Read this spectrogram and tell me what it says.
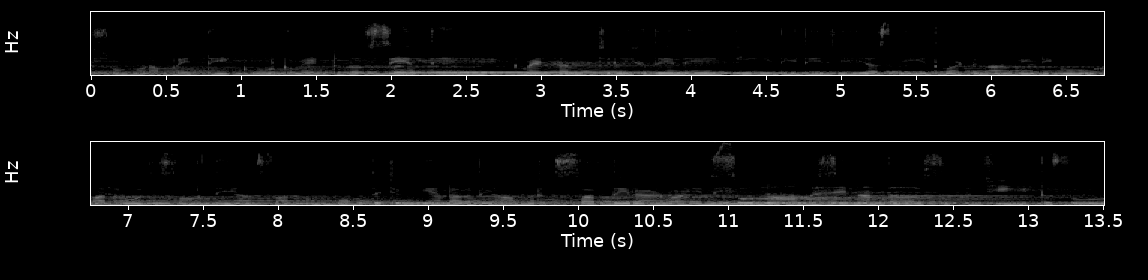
ਸੋ ਹੁਣ ਆਪਾਂ ਇੱਥੇ ਇੱਕ ਹੋਰ ਕਮੈਂਟ ਦੱਸਦੇ ਹਾਂ। ਇੱਥੇ ਕਮੈਂਟਾਂ ਵਿੱਚ ਲਿਖਦੇ ਨੇ ਕਿ ਦੀਦੀ ਜੀ ਅਸੀਂ ਤੁਹਾਡੀਆਂ ਵੀਡੀਓ ਹਰ ਰੋਜ਼ ਸੁਣਦੇ ਹਾਂ। ਸਾਨੂੰ ਬਹੁਤ ਚੰਗੀਆਂ ਲੱਗਦੀਆਂ। ਅੰਮ੍ਰਿਤਸਰ ਦੇ ਰਹਿਣ ਵਾਲੇ ਨੇ। ਸੋ ਨਾਮ ਹੈ ਇਹਨਾਂ ਦਾ ਸੁਖਜੀਤ। ਸੋ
